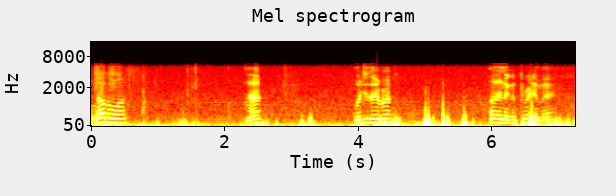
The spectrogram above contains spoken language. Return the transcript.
Another one. Huh? What'd you say, bro? Oh, that nigga pretty, man.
